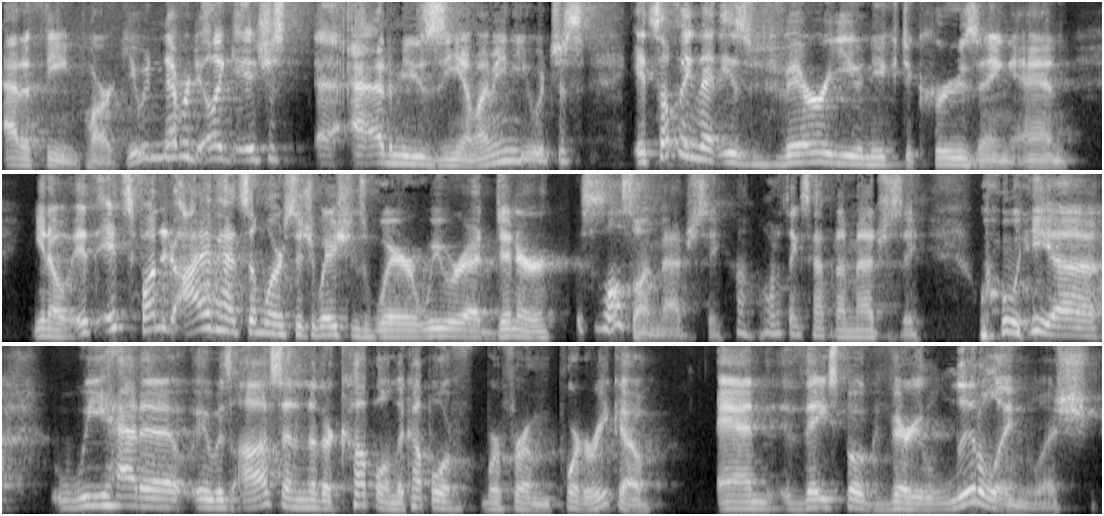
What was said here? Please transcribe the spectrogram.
at a theme park. You would never do like it's just at a museum. I mean, you would just it's something that is very unique to cruising and you know, it, it's fun. To, I've had similar situations where we were at dinner. This is also on Majesty. Huh, a lot of things happen on Majesty. We uh, we had a. It was us and another couple, and the couple were, were from Puerto Rico, and they spoke very little English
